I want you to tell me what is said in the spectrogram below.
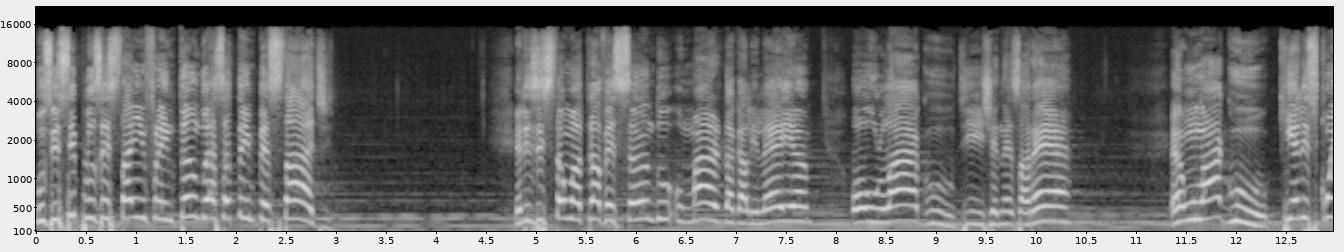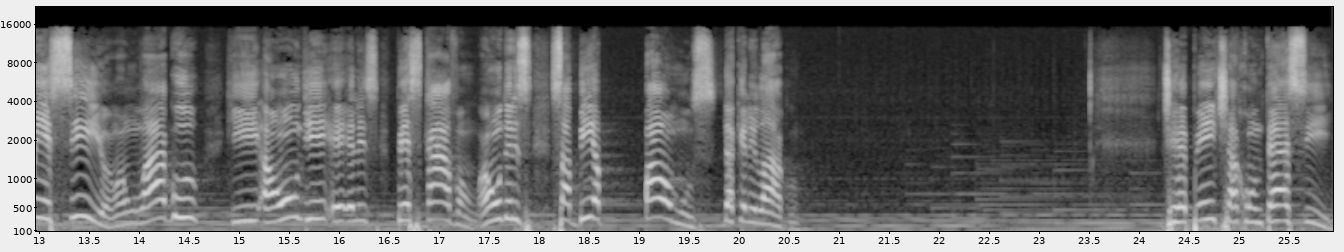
Os discípulos estão enfrentando essa tempestade. Eles estão atravessando o mar da Galileia ou o lago de Genezaré. É um lago que eles conheciam, é um lago que aonde eles pescavam, aonde eles sabiam palmos daquele lago. De repente acontece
